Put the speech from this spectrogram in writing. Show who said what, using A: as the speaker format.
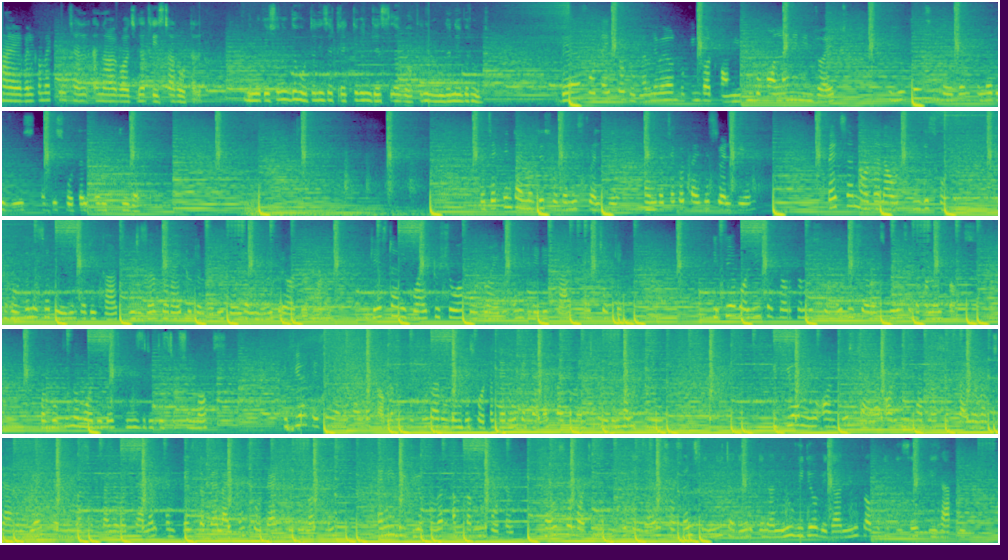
A: Hi, welcome back to the channel and now we're watching a 3-star hotel.
B: The location of the hotel is attractive and guests love walking around the neighborhood.
C: There are four types of rooms available on booking.com. You can book online and enjoy it.
B: You can see more than 100 reviews of this hotel on booking.com.
A: The check-in time of this hotel is 12 pm and the check-out time is 12 pm. Pets are not allowed in this hotel.
B: The hotel accepts major credit cards and reserves the right to temporarily hold an amount prior to arrival. Guests are required to show a photo ID and credit card at check-in. If you have already checked out from this hotel, please share your experience in the comment box. For booking or more details, please read description box.
A: If you are facing any kind of problem in booking a room in this hotel, then you can tell us by commenting. We will help you. If you are new on this channel or you have not subscribe our channel and press the bell icon so that you do not miss any video of our upcoming hotel.
B: Thanks for watching the video till the end. So friends, we'll meet again in a new video with a new property. Be safe, be happy.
